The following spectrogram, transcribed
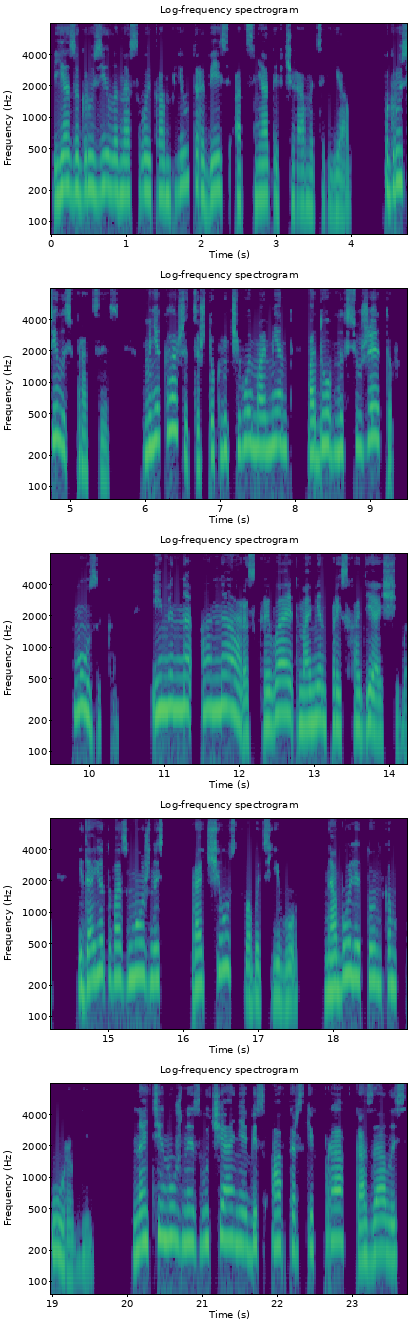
Я загрузила на свой компьютер весь отснятый вчера материал. Погрузилась в процесс. Мне кажется, что ключевой момент подобных сюжетов — музыка. Именно она раскрывает момент происходящего и дает возможность прочувствовать его на более тонком уровне. Найти нужное звучание без авторских прав казалось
